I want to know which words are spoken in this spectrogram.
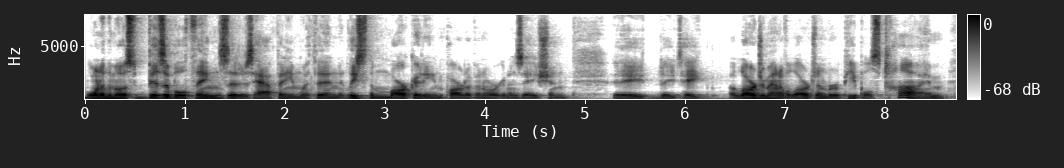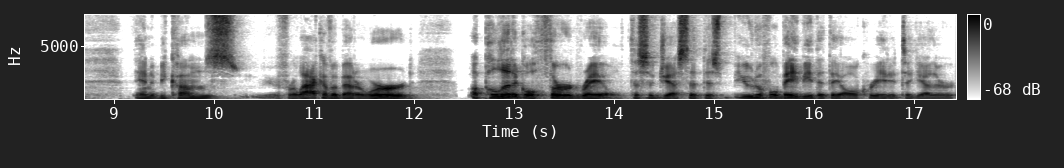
one of the most visible things that is happening within at least the marketing part of an organization. They, they take a large amount of a large number of people's time, and it becomes, for lack of a better word, a political third rail to suggest that this beautiful baby that they all created together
